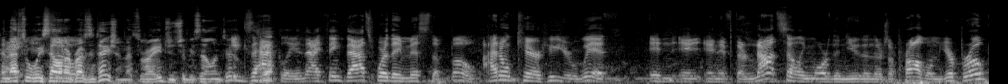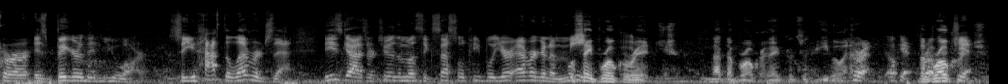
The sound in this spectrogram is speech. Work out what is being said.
And that's what we sell in our presentation. That's what our agents should be selling too. Exactly, and I think that's where they miss the boat. I don't care who you're with, and, and, and if they're not selling more than you, then there's a problem. Your broker is bigger than you are, so you have to leverage that. These guys are two of the most successful people you're ever going to meet. We'll say brokerage, not the broker. They put some ego in it. Correct. Okay. The brokerage, brokerage. yeah.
